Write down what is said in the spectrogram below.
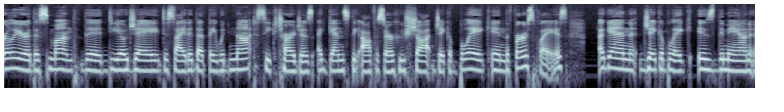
earlier this month, the DOJ decided that they would not seek charges against the officer who shot Jacob Blake in the first place again, Jacob Blake is the man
